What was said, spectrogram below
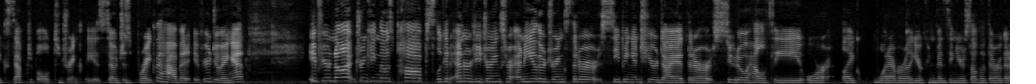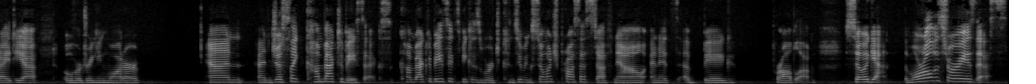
acceptable to drink these. So just break the habit if you're doing it. If you're not drinking those pops, look at energy drinks or any other drinks that are seeping into your diet that are pseudo healthy or like whatever, like you're convincing yourself that they're a good idea over drinking water and and just like come back to basics. Come back to basics because we're consuming so much processed stuff now and it's a big problem. So again the moral of the story is this.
